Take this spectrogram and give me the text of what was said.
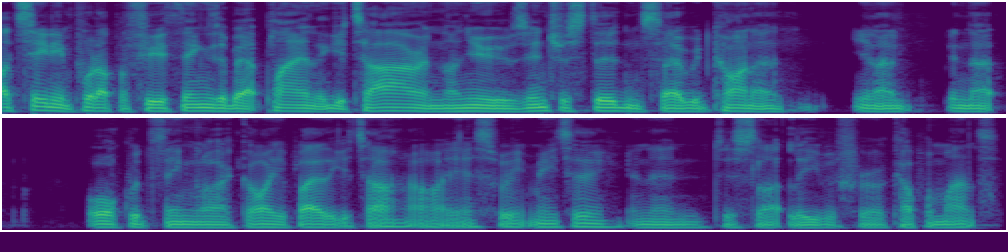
I'd seen him put up a few things about playing the guitar, and I knew he was interested, and so we'd kind of you know in that awkward thing like, oh, you play the guitar? Oh, yeah, sweet, me too. And then just like leave it for a couple months.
